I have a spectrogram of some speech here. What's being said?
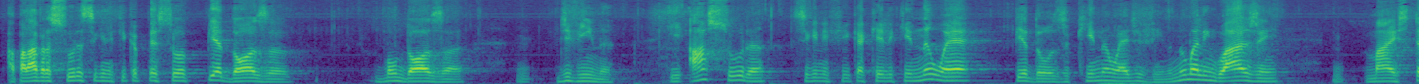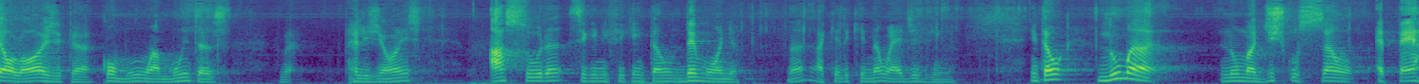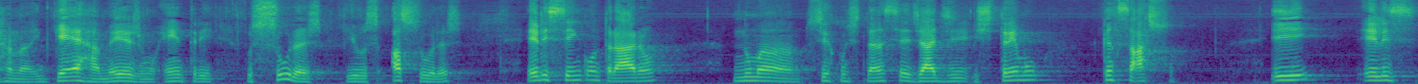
a palavra sura significa pessoa piedosa, bondosa, divina. E asura significa aquele que não é piedoso, que não é divino. Numa linguagem mais teológica, comum a muitas religiões, Asura significa então demônio, né? aquele que não é divino. Então, numa, numa discussão eterna e guerra mesmo entre os Suras e os Asuras, eles se encontraram numa circunstância já de extremo cansaço. E eles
